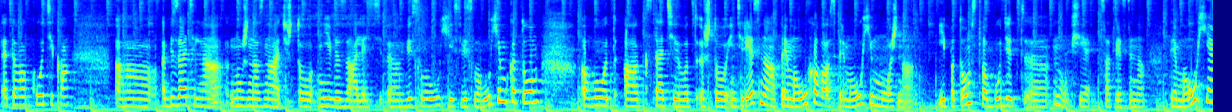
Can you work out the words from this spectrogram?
этого котика. А, Обязательно нужно знать, что не вязались э, веслоухие с веслоухим котом. Вот. А, кстати, вот что интересно, прямоухого с прямоухим можно. И потомство будет, э, ну, все, соответственно, прямоухие.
